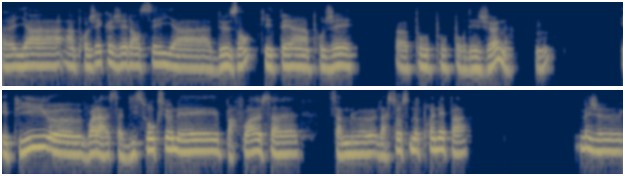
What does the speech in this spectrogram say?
euh, il y a un projet que j'ai lancé il y a deux ans, qui était un projet euh, pour, pour, pour, des jeunes. Hein. Et puis, euh, voilà, ça dysfonctionnait. Parfois, ça, ça la sauce ne prenait pas. Mais je,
